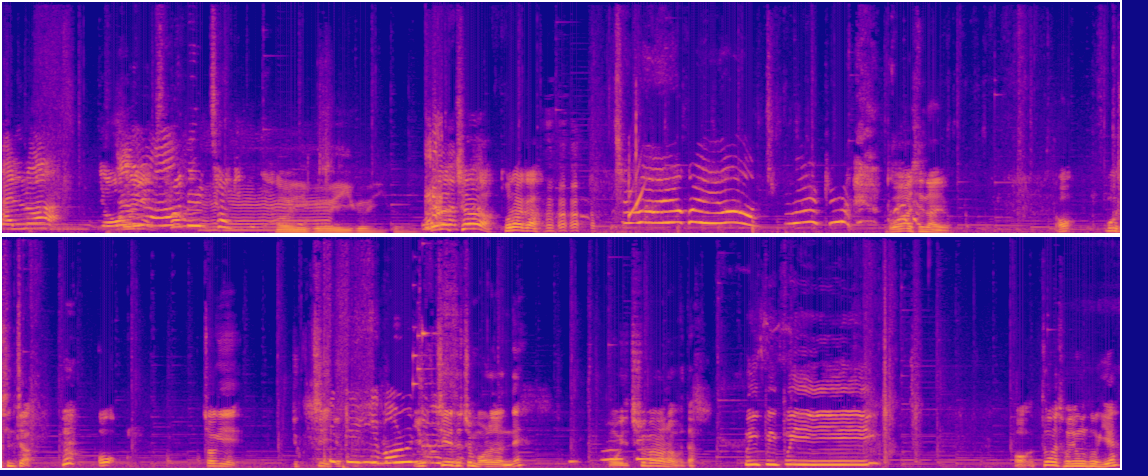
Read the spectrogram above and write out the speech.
아, 일로 와. 연애 3일차 기분이야. 어이구, 이구, 이구. 그렇죠! 돌아가. 출발하려고요. 출발, 뭐 하시나요? 어? 뭐 진짜? 헉? 어? 저기 육지 육, 이게 뭘 육지에서 좀 멀어졌네? 오 이제 출발하나 보다 뿌잉 뿌잉 뿌잉 어? 또 전용석이야?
